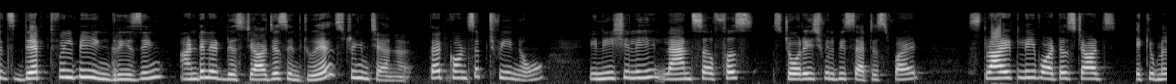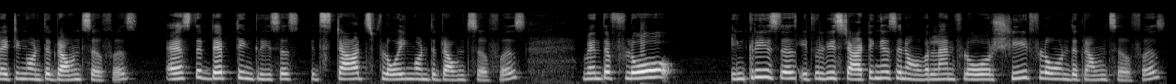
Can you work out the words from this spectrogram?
its depth will be increasing until it discharges into a stream channel. That concept we know initially land surface storage will be satisfied, slightly water starts accumulating on the ground surface. As the depth increases, it starts flowing on the ground surface. When the flow increases, it will be starting as an overland flow or sheet flow on the ground surface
